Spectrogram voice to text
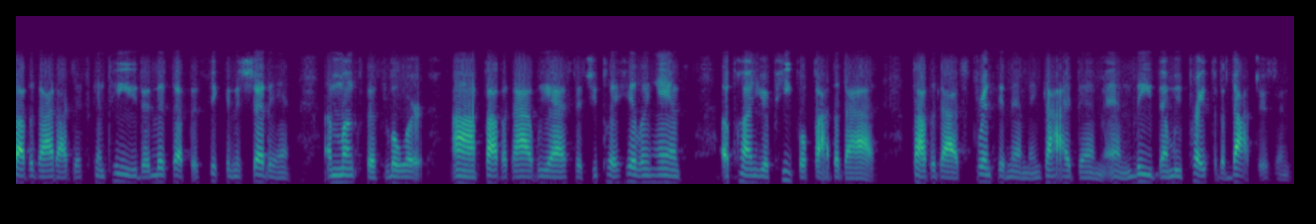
Father God, I just continue to lift up the sick and the shut in amongst us, Lord. Uh, Father God, we ask that you put healing hands upon your people, Father God. Father God, strengthen them and guide them and lead them. We pray for the doctors and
